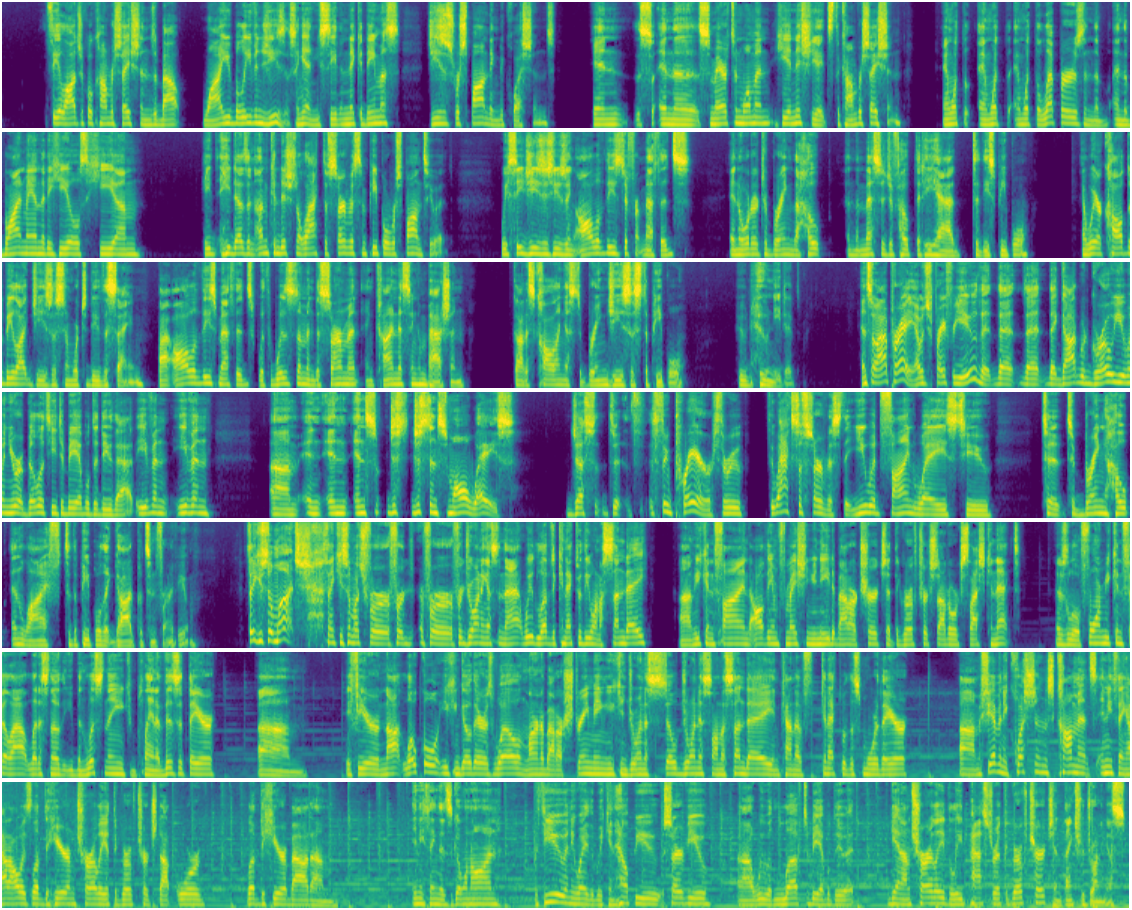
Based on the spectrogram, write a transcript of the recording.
theological conversations about why you believe in Jesus. Again, you see it in Nicodemus, Jesus responding to questions. In the, in the Samaritan woman, he initiates the conversation and what the and what and what the lepers and the and the blind man that he heals, he um he he does an unconditional act of service and people respond to it. We see Jesus using all of these different methods in order to bring the hope and the message of hope that he had to these people. And we are called to be like Jesus and we're to do the same. By all of these methods, with wisdom and discernment and kindness and compassion, God is calling us to bring Jesus to people who, who need it. And so I pray, I would just pray for you that that that that God would grow you in your ability to be able to do that, even even um, in in in just just in small ways, just th- through prayer, through through acts of service, that you would find ways to to to bring hope and life to the people that God puts in front of you. Thank you so much. Thank you so much for for for for joining us in that. We'd love to connect with you on a Sunday. Um, you can find all the information you need about our church at thegrovechurch.org slash connect. There's a little form you can fill out. Let us know that you've been listening. You can plan a visit there. Um, if you're not local, you can go there as well and learn about our streaming. You can join us, still join us on a Sunday and kind of connect with us more there. Um, if you have any questions, comments, anything, I'd always love to hear them. Charlie at thegrovechurch.org. Love to hear about um, anything that's going on with you, any way that we can help you, serve you. Uh, we would love to be able to do it. Again, I'm Charlie, the lead pastor at the Grove Church, and thanks for joining us.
